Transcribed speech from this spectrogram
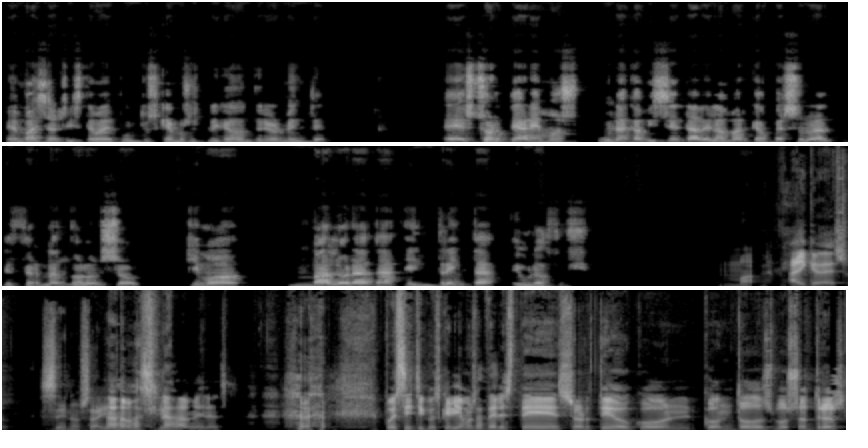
en base al sistema de puntos que hemos explicado anteriormente, eh, sortearemos una camiseta de la marca personal de Fernando Alonso Quimoa valorada en 30 euros. Madre mía, Ahí queda eso. se nos ha ido. Nada más y nada menos. Pues sí, chicos, queríamos hacer este sorteo con, con todos vosotros.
